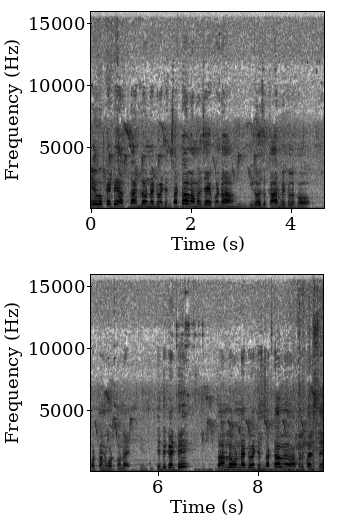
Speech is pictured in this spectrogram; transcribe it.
ఏ ఒక్కటి దాంట్లో ఉన్నటువంటి చట్టాలను అమలు చేయకుండా ఈరోజు కార్మికులకు పొట్టను కొడుతున్నాయి. ఎందుకంటే దానిలో ఉన్నటువంటి చట్టాలను అమలు పరిస్తే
